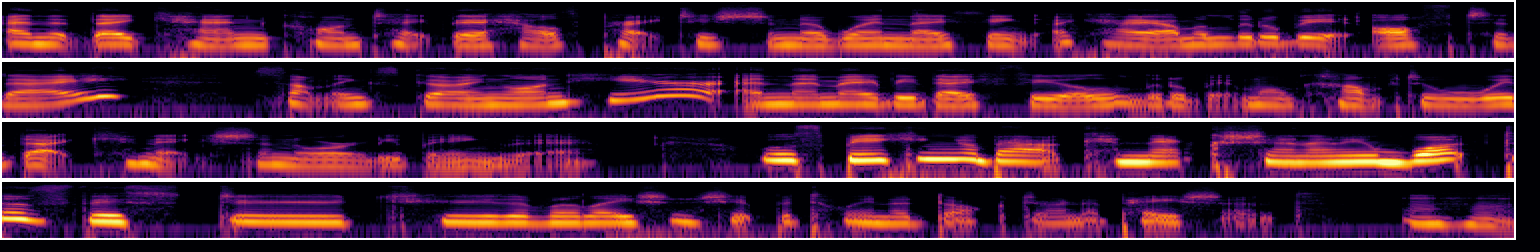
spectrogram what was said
and that they can contact their health practitioner when they think, okay, I'm a little bit off today, something's going on here, and then maybe they feel a little bit more comfortable with that connection already being there. Well, speaking about connection, I mean, what does this do to the relationship between a doctor and a patient? Mm-hmm.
